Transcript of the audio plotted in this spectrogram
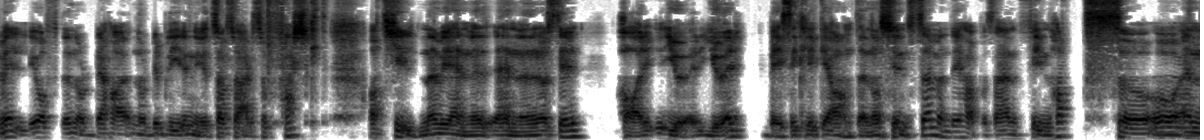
Veldig ofte når det, har, når det blir en nyhetssak, så er det så ferskt at kildene vi henvender oss til, har, gjør, gjør, basically ikke annet enn å synse, men de har på seg en fin hatt så, og en,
